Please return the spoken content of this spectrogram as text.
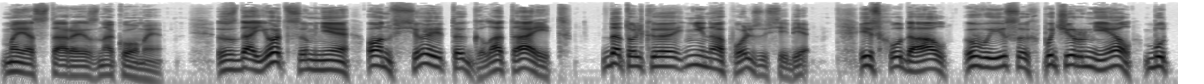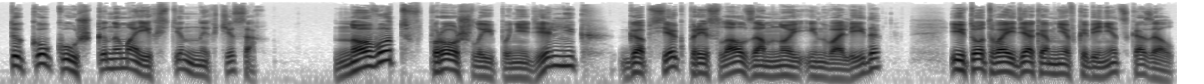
моя старая знакомая. «Сдается мне, он все это глотает, да только не на пользу себе. Исхудал, высох, почернел, будто кукушка на моих стенных часах». Но вот в прошлый понедельник Гапсек прислал за мной инвалида, и тот, войдя ко мне в кабинет, сказал —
